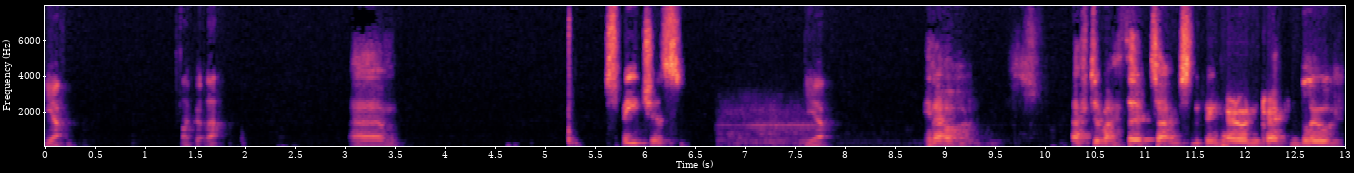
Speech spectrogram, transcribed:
Yeah, I got that. Um, speeches. Yeah, You know, after my third time sniffing heroin, crack, and glue,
